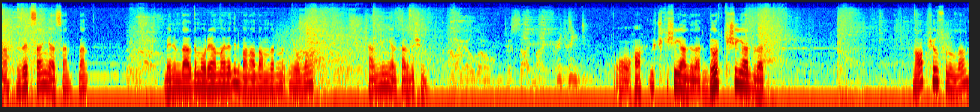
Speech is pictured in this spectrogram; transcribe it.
Ha Zed sen gel sen. Ben benim derdim Orianna'yla değil. Ben adamlarını yollama. Kendin gel kardeşim. Oha 3 kişi geldiler. 4 kişi geldiler. Ne yapıyorsunuz lan?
